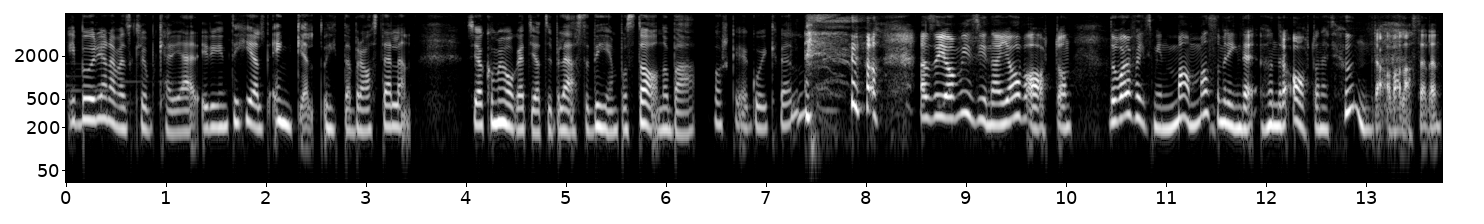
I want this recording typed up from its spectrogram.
I början av ens klubbkarriär är det ju inte helt enkelt att hitta bra ställen. Så jag kommer ihåg att jag typ läste DN på stan och bara, var ska jag gå ikväll? Alltså jag minns ju när jag var 18, då var det faktiskt min mamma som ringde 118 100 av alla ställen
